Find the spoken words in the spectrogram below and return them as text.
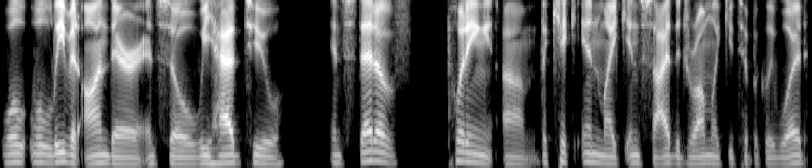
We'll we'll leave it on there, and so we had to instead of putting um, the kick in mic inside the drum like you typically would,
